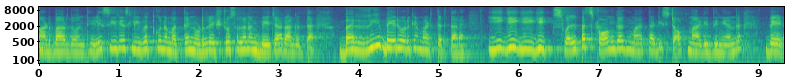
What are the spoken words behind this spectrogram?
ಮಾಡಬಾರ್ದು ಅಂಥೇಳಿ ಸೀರಿಯಸ್ಲಿ ಇವತ್ತಿಗೂ ನಮ್ಮ ಮತ್ತೆ ನೋಡಿದ್ರೆ ಎಷ್ಟೋ ಸಲ ನಂಗೆ ಬೇಜಾರಾಗುತ್ತೆ. ಬರೀ ಬೇರೆಯವ್ರಿಗೆ ಮಾಡ್ತಿರ್ತಾರೆ. ಈಗೀಗ ಈಗೀಗ ಸ್ವಲ್ಪ ಸ್ಟ್ರಾಂಗಾಗಿ ಮಾತಾಡಿ ಸ್ಟಾಪ್ ಮಾಡಿದ್ದೀನಿ ಅಂದರೆ, ಬೇಡ,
